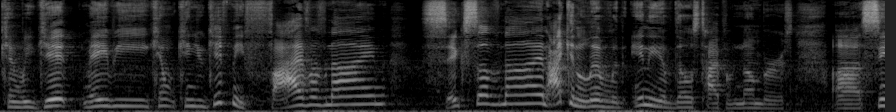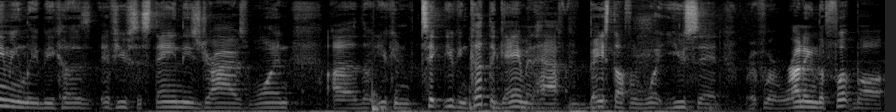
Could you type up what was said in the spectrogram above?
can we get maybe can can you give me five of nine, six of nine? I can live with any of those type of numbers, uh, seemingly because if you sustain these drives, one. Uh, the, you can tick, you can cut the game in half based off of what you said. If we're running the football,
